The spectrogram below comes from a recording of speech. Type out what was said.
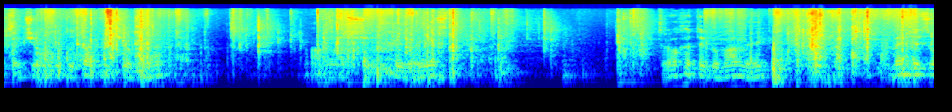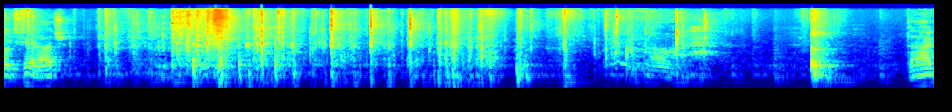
Czekajcie, może to tak wyciągnę. A właśnie, tego jest. Trochę tego mamy. Będzie co otwierać. Tak.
